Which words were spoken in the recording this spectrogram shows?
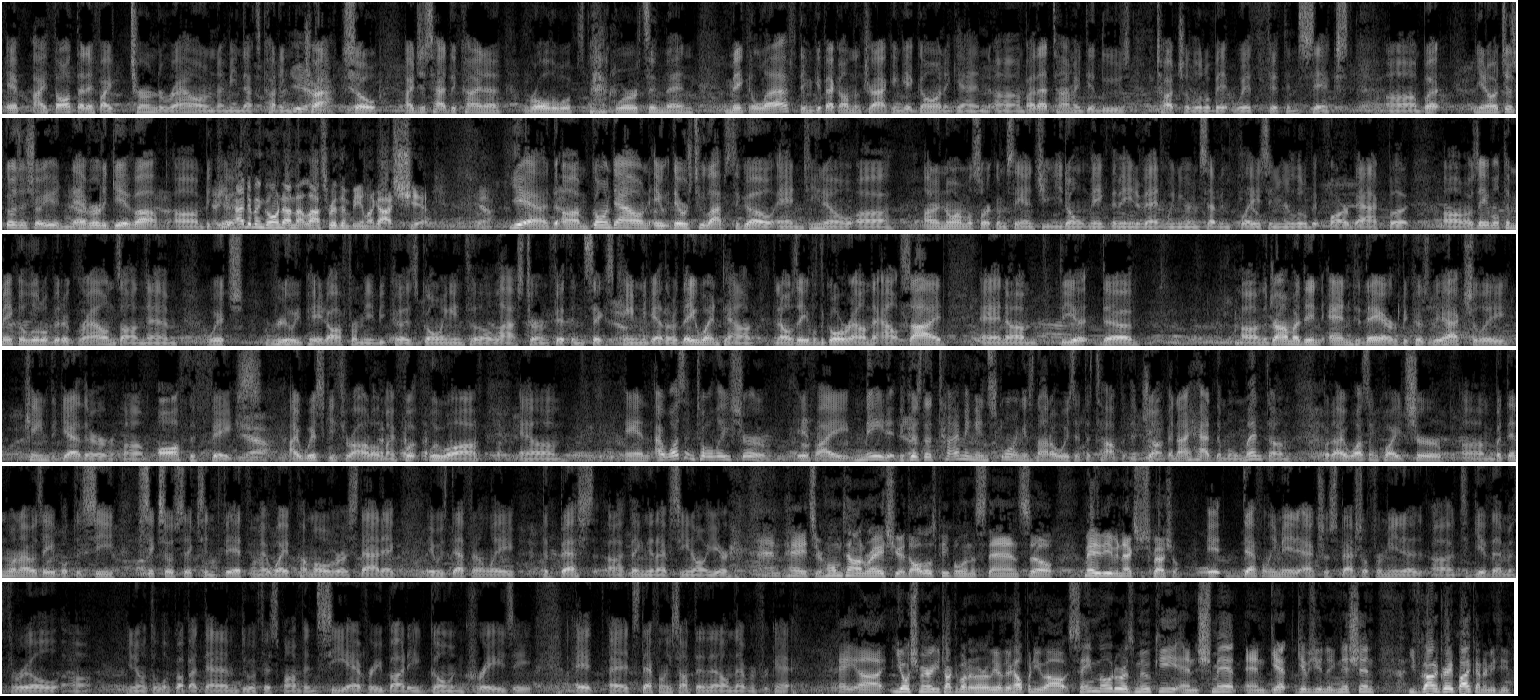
if I thought that if I turned around, I mean that's cutting the yeah, track. Yeah. So I just had to kind of roll the whoops backwards and then make a left and get back on the track and get going again. Uh, by that time, I did lose touch a little bit with fifth and sixth, uh, but you know it just goes to show you never to give up um, because you had to have been going down that last rhythm, being like, ah, shit. Yeah. Yeah. Um, going down, it, there was two laps to go, and you know, uh, on a normal circumstance, you, you, don't make the main event when you're in seventh place and you're a little bit far back. But um, I was able to make a little bit of grounds on them, which really paid off for me because going into the last turn, fifth and sixth yeah. came together. They went down, and I was able to go around the outside, and um, the the. Um, the drama didn't end there because we actually came together um, off the face. Yeah. I whiskey throttled, my foot flew off, um, and I wasn't totally sure if I made it because the timing and scoring is not always at the top of the jump, and I had the momentum, but I wasn't quite sure. Um, but then when I was able to see 606 in fifth, and my wife come over ecstatic, it was definitely the best uh, thing that I've seen all year. And hey, it's your hometown race. You had all those people in the stands, so made it even extra special. It definitely made it extra special for me to uh, to give them a thrill. Uh, you know, to look up at them, do a fist bump, and see everybody going crazy. It, it's definitely something that I'll never forget. Hey, uh, Yoshimura, you talked about it earlier. They're helping you out. Same motor as Mookie and Schmidt, and Get gives you an ignition. You've got a great bike underneath you.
